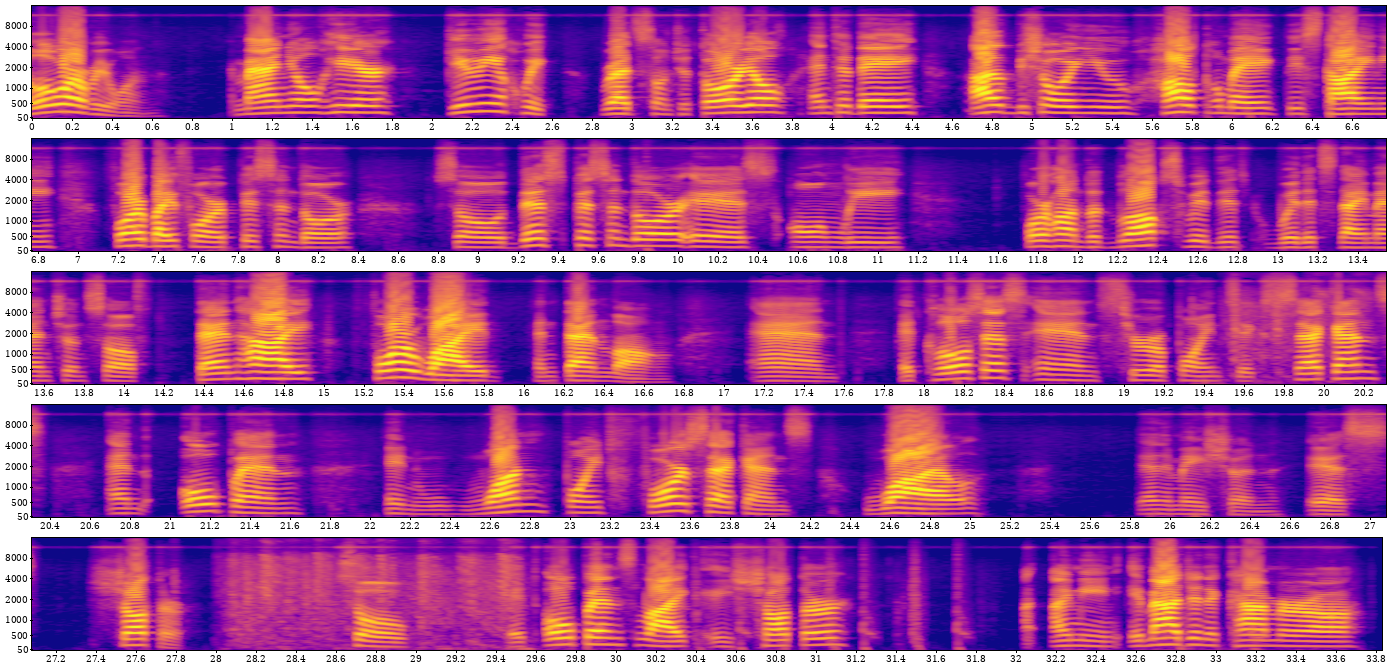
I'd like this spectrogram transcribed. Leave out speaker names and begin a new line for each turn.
Hello everyone, Emmanuel here, giving a quick redstone tutorial and today I'll be showing you how to make this tiny 4x4 piston door. So this piston door is only 400 blocks with, it, with its dimensions of 10 high, 4 wide, and 10 long. And it closes in 0.6 seconds and open in 1.4 seconds while the animation is shorter. So it opens like a shutter. I mean, imagine a camera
